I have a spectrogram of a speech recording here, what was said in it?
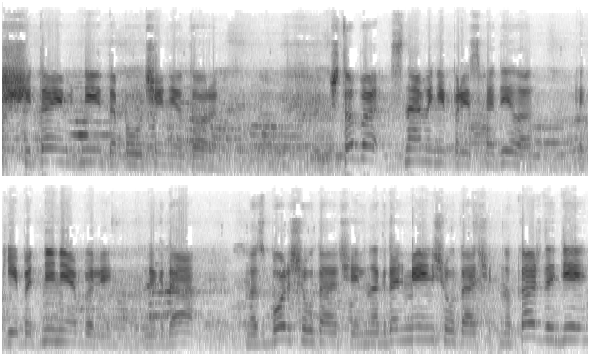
считаем дни до получения Торы. Что бы с нами ни происходило, какие бы дни не были, иногда у нас больше удачи, иногда меньше удачи, но каждый день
